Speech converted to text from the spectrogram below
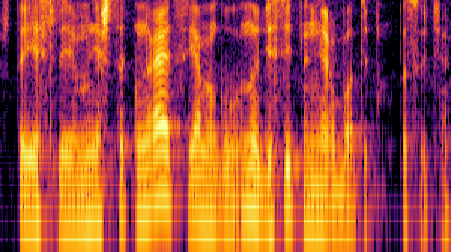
что если мне что-то не нравится, я могу, ну, действительно не работать, по сути.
